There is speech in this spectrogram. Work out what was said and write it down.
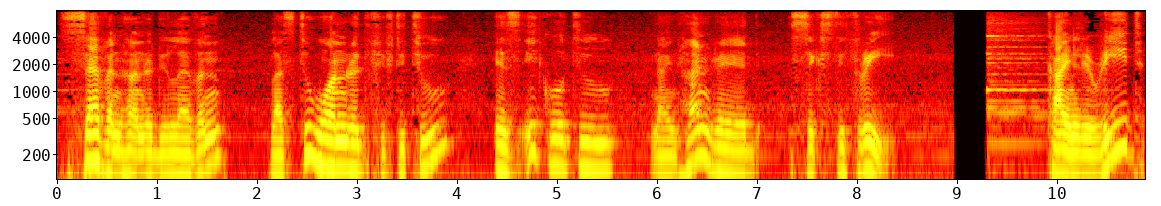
Seven hundred eleven plus two hundred fifty two is equal to nine hundred sixty three. Kindly read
